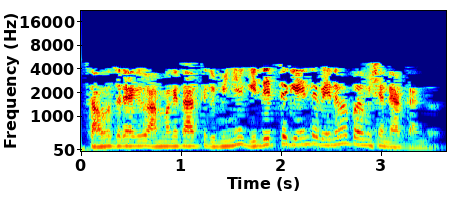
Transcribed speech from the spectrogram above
සහෝදරයාගේ අම්මගේ තාත්තගේ මිනිහ ගෙදෙට්ට ගේන්න වෙනම පර්මිෂන් එකක් ගන්න ඕනේ.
